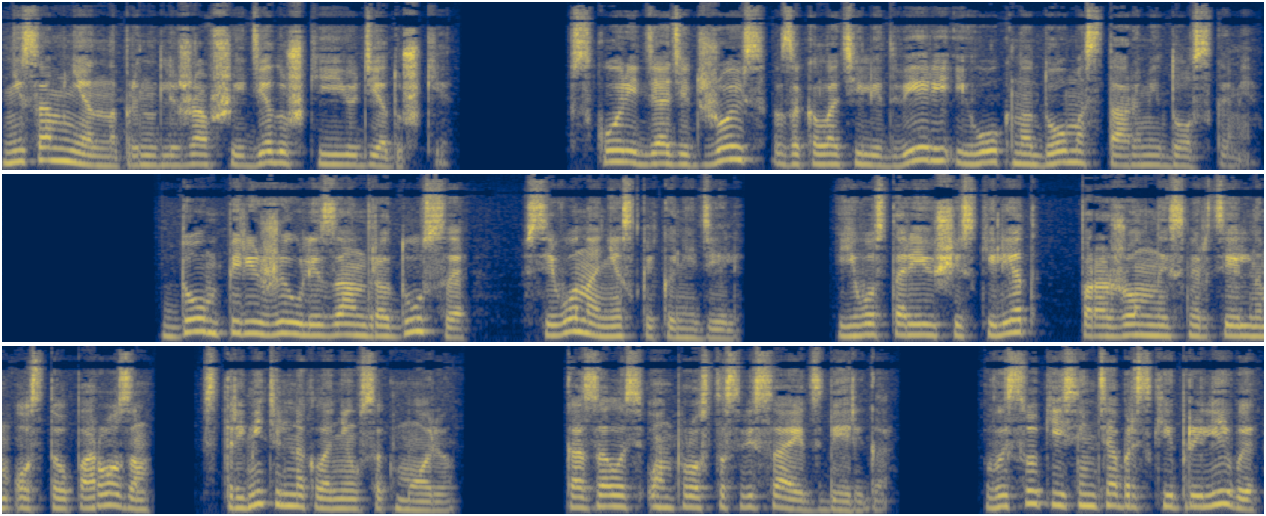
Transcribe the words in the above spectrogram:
несомненно принадлежавший дедушке ее дедушке. Вскоре дяди Джойс заколотили двери и окна дома старыми досками. Дом пережил Лизандра Дусе всего на несколько недель. Его стареющий скелет, пораженный смертельным остеопорозом, стремительно клонился к морю. Казалось, он просто свисает с берега. Высокие сентябрьские приливы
